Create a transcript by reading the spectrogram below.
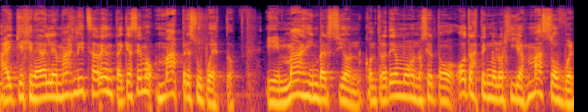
Hay que generarle más leads a venta. ¿Qué hacemos? Más presupuesto, y más inversión, contratemos, ¿no es cierto?, otras tecnologías, más software.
